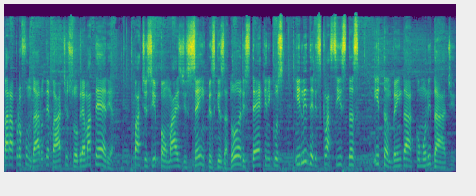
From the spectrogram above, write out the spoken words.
para aprofundar o debate sobre a matéria. Participam mais de 100 pesquisadores, técnicos e líderes classistas e também da comunidade.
